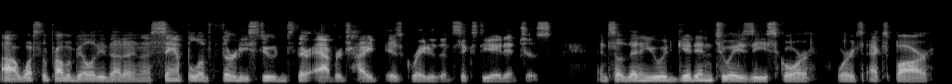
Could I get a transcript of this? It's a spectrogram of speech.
uh, what's the probability that in a sample of 30 students, their average height is greater than 68 inches? And so then you would get into a z score where it's x bar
